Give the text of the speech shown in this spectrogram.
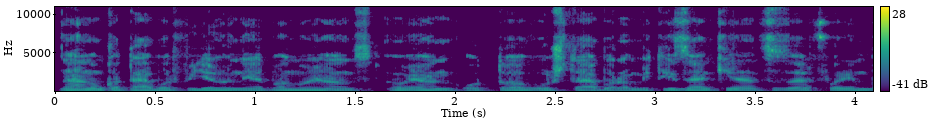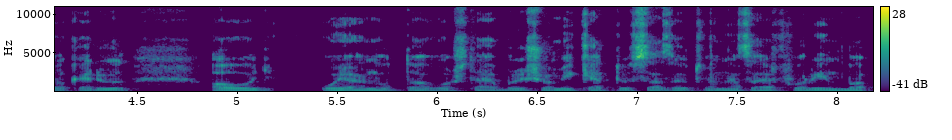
Nálunk a táborfigyelőnél van olyan, olyan ott alvos tábor, ami 19 ezer forintba kerül, ahogy olyan ott alvos tábor is, ami 250 ezer forintba.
